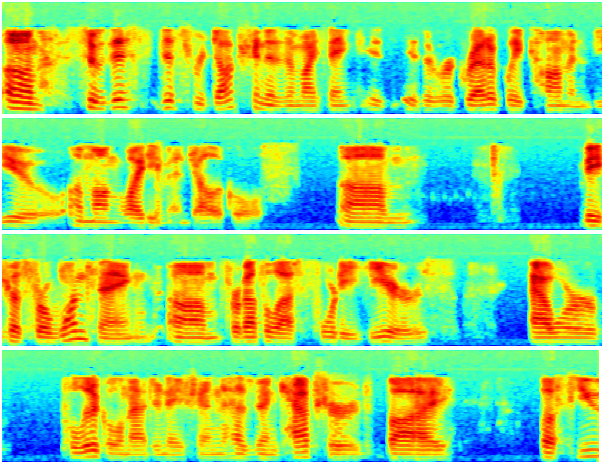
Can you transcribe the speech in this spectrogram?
Um, so this this reductionism, I think, is is a regrettably common view among white evangelicals. Um, because for one thing, um, for about the last 40 years, our political imagination has been captured by a few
